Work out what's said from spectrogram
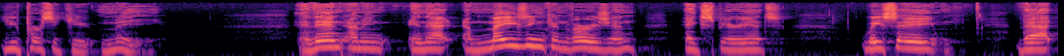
you persecute me. And then, I mean, in that amazing conversion, experience, we see that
